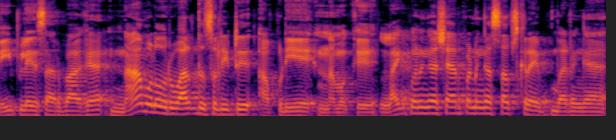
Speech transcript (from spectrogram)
வீப்ளே சார்பாக நாமளும் ஒரு வாழ்த்து சொல்லிட்டு அப்படியே நமக்கு லைக் பண்ணுங்கள் ஷேர் பண்ணுங்கள் சப்ஸ்கிரைப் பண்ணுங்கள்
